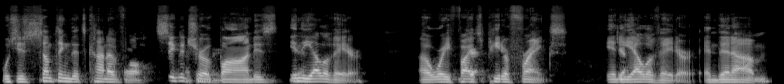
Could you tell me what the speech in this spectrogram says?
which is something that's kind of Oh, signature of Bond is in Yeah. the elevator uh, where he fights Peter Franks in the elevator. And then um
